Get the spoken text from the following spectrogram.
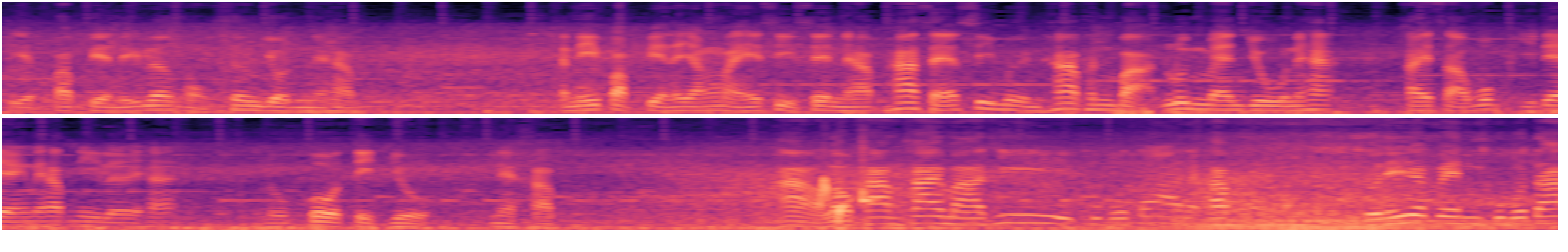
เปลี่ยนปรับเปลี่ยนในเรื่องของเครื่องยนต์นะครับคันนี้ปรับเปลี่ยนให้ยังใหม่ให้ 4 เส้นนะครับ 545,000 บาท รุ่นแมนยูนะฮะ ใครสาวกผีแดงนะครับนี่เลยฮะ โลโก้ติดอยู่นะครับ อ้าวเราข้ามค่ายมาที่คูโบต้านะครับ ตัวนี้จะเป็นคูโบต้า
